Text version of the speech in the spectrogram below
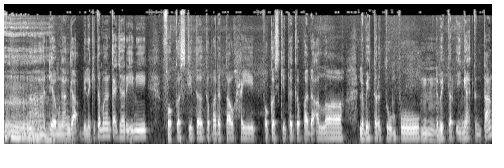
Uh, dia menganggap bila kita mengangkat jari ini fokus kita kepada tauhid, fokus kita kepada Allah, lebih tertumpu, lebih teringat tentang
